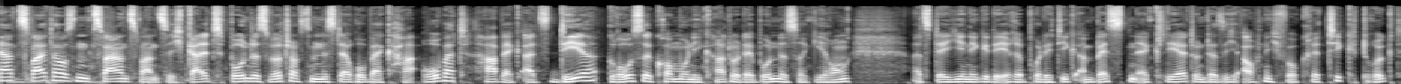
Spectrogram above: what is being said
Jahr 2022 galt Bundeswirtschaftsminister Robert Habeck als der große Kommunikator der Bundesregierung, als derjenige, der ihre Politik am besten erklärt und der sich auch nicht vor Kritik drückt.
